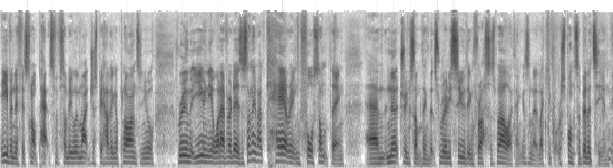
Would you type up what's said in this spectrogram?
even if it's not pets, for some people it might just be having a plant in your room at uni or whatever it is. There's something about caring for something, um, nurturing something that's really soothing for us as well. I think, isn't it? Like you've got responsibility and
